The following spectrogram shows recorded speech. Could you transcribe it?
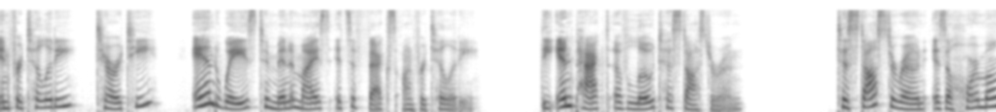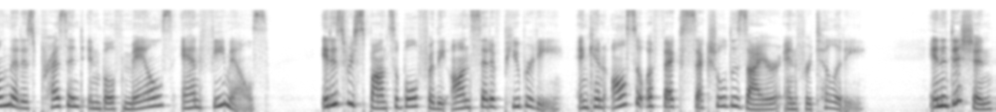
infertility, TRT, and ways to minimize its effects on fertility. The impact of low testosterone. Testosterone is a hormone that is present in both males and females. It is responsible for the onset of puberty and can also affect sexual desire and fertility. In addition,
